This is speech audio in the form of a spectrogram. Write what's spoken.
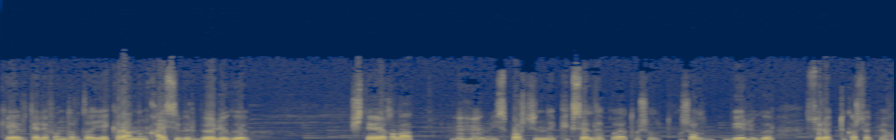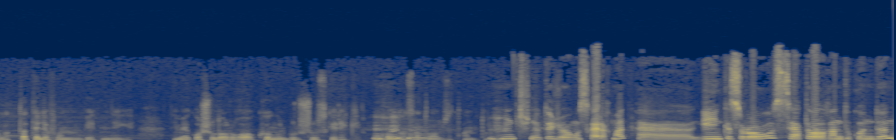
Кээ бир телефондордо экрандын кайсы бир бөлүгү иштебей калат испорченный пиксель деп коет. Ошол ошол бөлүгү сүрөттү көрсөтпөй калат да телефондун бетиндеги. Демек ошолорго көңүл бурушубуз керек. Колдон сатып алып жатканда түшүнүктүү жообуңузга рахмат кийинки сурообуз сатып алган дүкөндөн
